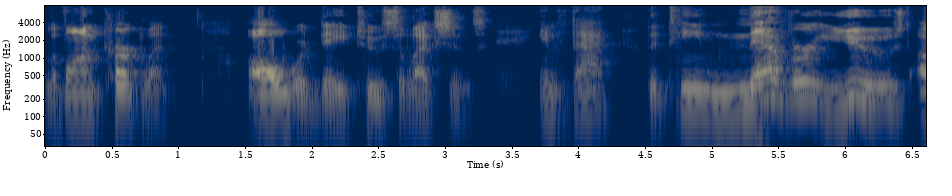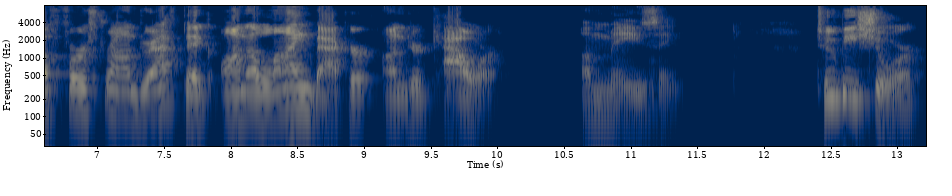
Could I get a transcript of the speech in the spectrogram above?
Levon Kirkland, all were day two selections. In fact, the team never used a first round draft pick on a linebacker under Cowher. Amazing. To be sure,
